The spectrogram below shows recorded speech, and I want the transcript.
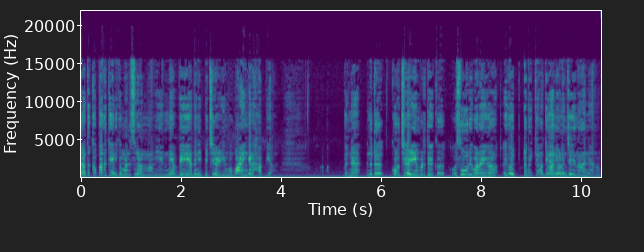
പതുക്കെ പതുക്കെ എനിക്ക് മനസ്സിലാവുന്ന എന്നെ വേദനിപ്പിച്ച് കഴിയുമ്പോൾ ഭയങ്കര ഹാപ്പിയാ പിന്നെ എന്നിട്ട് കുറച്ച് കഴിയുമ്പോഴത്തേക്ക് സോറി പറയുക. ഇത് ഒട്ടുമിക്ക മദ്യപാനികളും ചെയ്യുന്നത് തന്നെയാണ്.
